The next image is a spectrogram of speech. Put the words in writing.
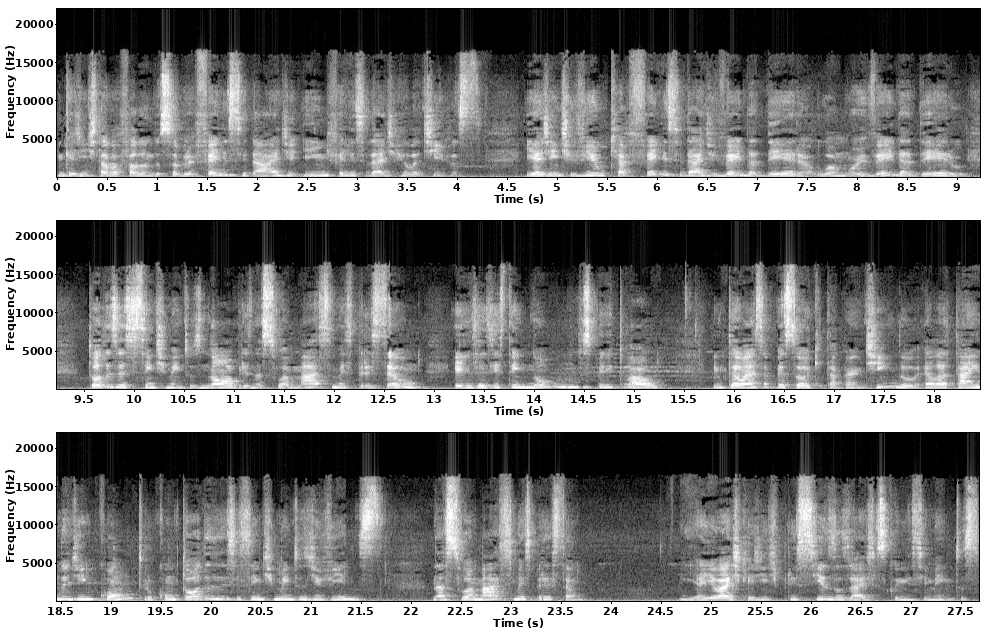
em que a gente estava falando sobre a felicidade e infelicidade relativas. E a gente viu que a felicidade verdadeira, o amor verdadeiro, todos esses sentimentos nobres na sua máxima expressão, eles existem no mundo espiritual. Então essa pessoa que está partindo, ela está indo de encontro com todos esses sentimentos divinos na sua máxima expressão. E aí eu acho que a gente precisa usar esses conhecimentos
